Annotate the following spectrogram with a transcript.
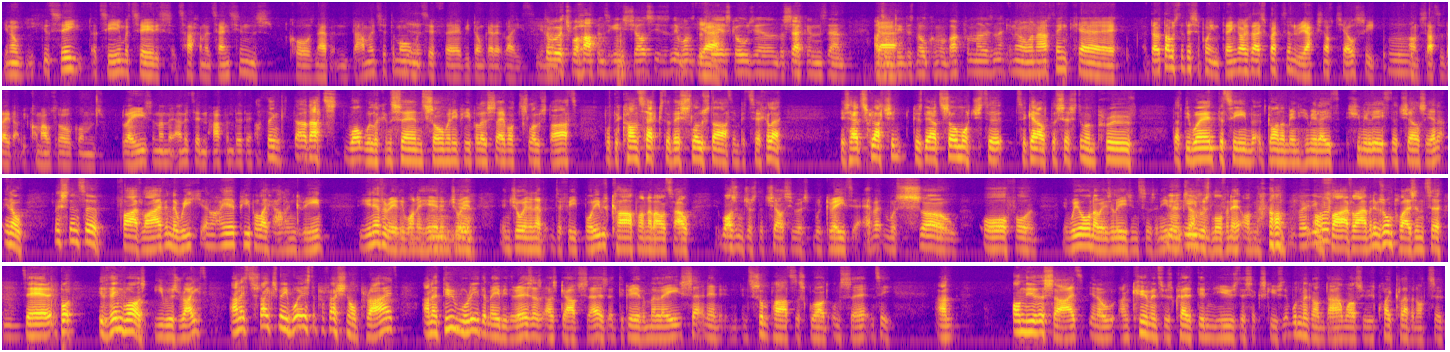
you know, you can see a team with serious attacking intentions causing Everton damage at the moment yeah. if uh, we don't get it right. You know? Which what happens against Chelsea, isn't it? Once the yeah. first goes in and the seconds, then I yeah. don't think there's no coming back from that, isn't it? You know, and I think uh, that, that was the disappointing thing. I was expecting the reaction of Chelsea mm. on Saturday that we come out all guns blazing, and, and it didn't happen, did it? I think that, that's what will concern so many people who say about slow start. But the context of this slow start in particular is head scratching because they had so much to, to get out the system and prove that they weren't the team that had gone and been humiliated, humiliated at Chelsea. And, you know, listening to Five Live in the week, you know, I hear people like Alan Green, you never really want to hear mm, enjoying yeah. enjoying an Everton defeat, but he was carping about how it wasn't just that Chelsea was, were great, Everton was so awful. And we all know his allegiances, and he, yeah, exactly. he was loving it on on, on Five Live, and it was unpleasant to, mm. to hear it. But the thing was, he was right. And it strikes me, where's the professional pride? And I do worry that maybe there is, as, as Gav says, a degree of a malaise setting in in some parts of the squad, uncertainty. And on the other side, you know, and Koeman, to his credit, didn't use this excuse. It wouldn't have gone down well, so he was quite clever not to.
